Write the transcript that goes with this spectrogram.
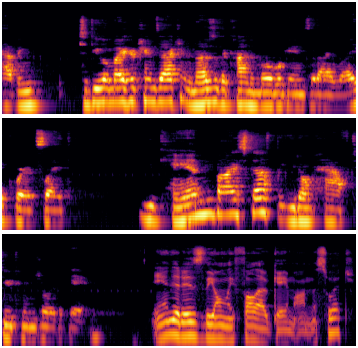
having to do a microtransaction, and those are the kind of mobile games that I like, where it's like you can buy stuff, but you don't have to to enjoy the game. And it is the only Fallout game on the Switch.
